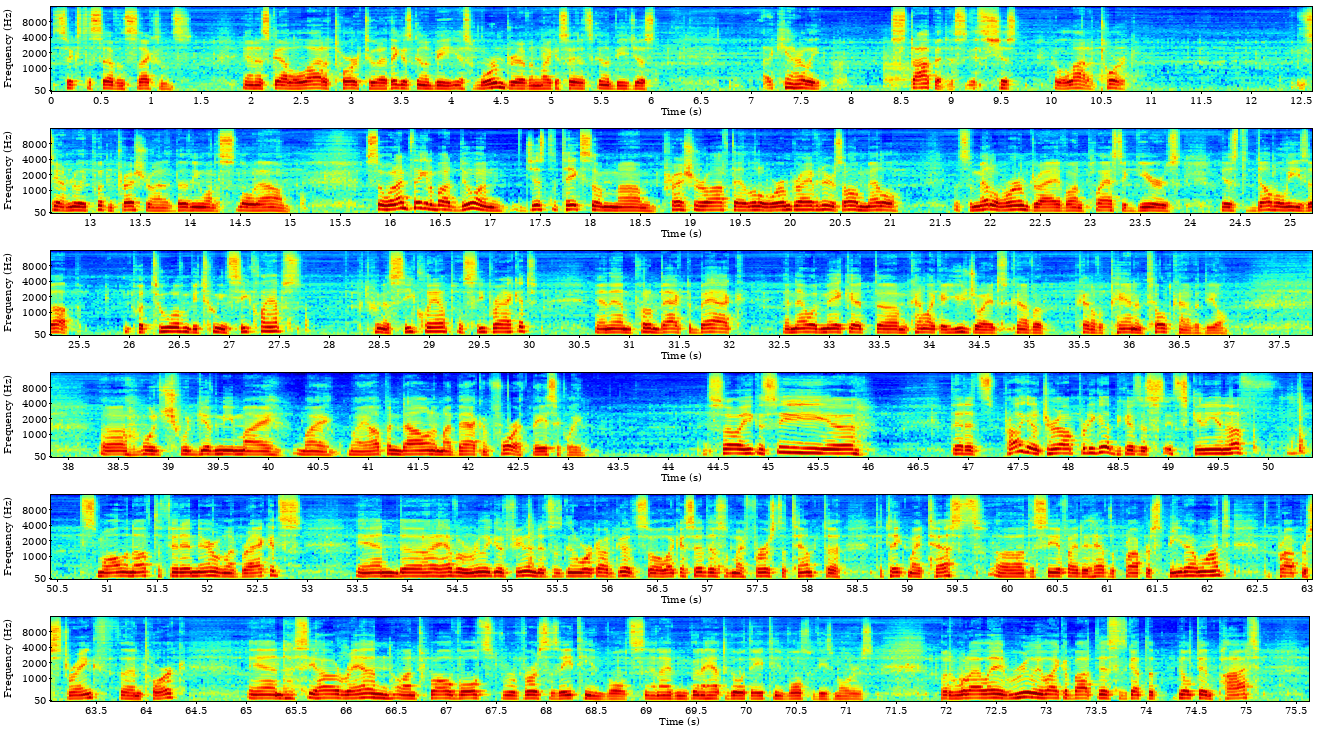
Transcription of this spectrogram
six to seven seconds. And it's got a lot of torque to it. I think it's going to be, it's worm driven, like I said, it's going to be just, I can't hardly stop it. It's, it's just got a lot of torque. You can see I'm really putting pressure on it. It doesn't even want to slow down. So what I'm thinking about doing, just to take some um, pressure off that little worm drive in there, it's all metal, it's a metal worm drive on plastic gears, is to double these up put two of them between C-clamps, between a C-clamp, a C-bracket, and then put them back to back, and that would make it um, kind of like a U-joint, kind of a kind of a pan and tilt kind of a deal. Uh, which would give me my my my up and down and my back and forth basically. So you can see uh, that it's probably going to turn out pretty good because it's it's skinny enough, small enough to fit in there with my brackets and uh, I have a really good feeling this is going to work out good. So like I said, this was my first attempt to, to take my tests uh, to see if I did have the proper speed I want, the proper strength and torque, and see how it ran on 12 volts versus 18 volts. And I'm going to have to go with 18 volts with these motors. But what I really like about this is got the built-in pot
